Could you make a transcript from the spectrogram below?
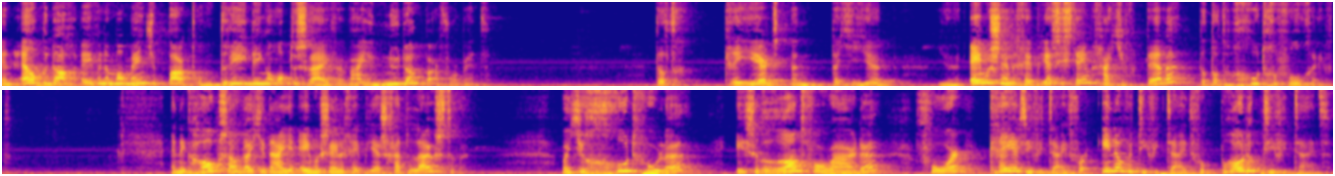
en elke dag even een momentje pakt om drie dingen op te schrijven waar je nu dankbaar voor bent. Dat creëert een, dat je je, je emotionele GPS-systeem gaat je vertellen dat dat een goed gevoel geeft. En ik hoop zo dat je naar je emotionele GPS gaat luisteren. Want je goed voelen is randvoorwaarde voor creativiteit, voor innovativiteit, voor productiviteit.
